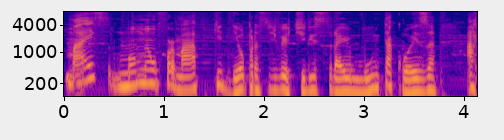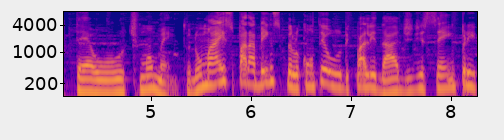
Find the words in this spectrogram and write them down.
Mas é um formato que deu para se divertir e extrair muita coisa até o último momento. No mais, parabéns pelo conteúdo e qualidade de sempre.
